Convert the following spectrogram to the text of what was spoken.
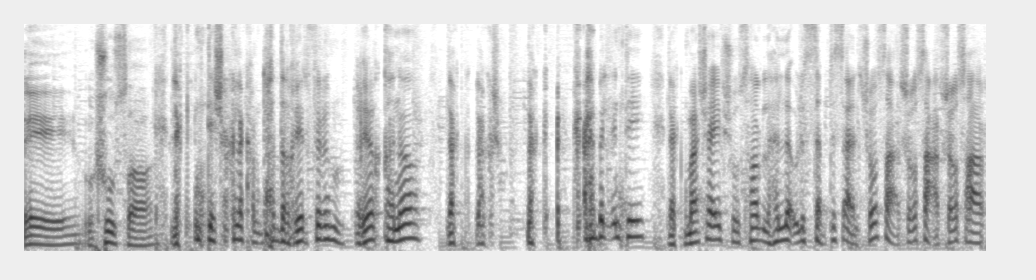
إيه وشو صار؟ لك أنت شكلك عم تحضر غير فيلم غير قناة. لك لك لك هبل أنت؟ لك ما شايف شو صار لهلأ ولسه بتسأل شو صار شو صار شو صار؟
